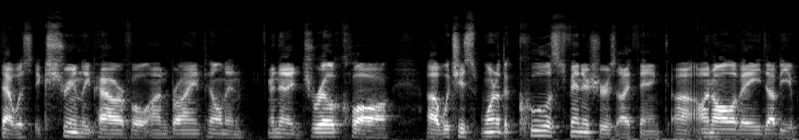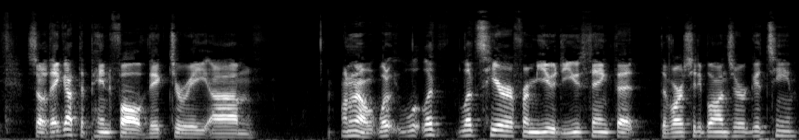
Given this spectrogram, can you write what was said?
that was extremely powerful on Brian Pillman, and then a drill claw uh, which is one of the coolest finishers, I think, uh, on all of AEW. So they got the pinfall victory. Um, I don't know. What, let, let's hear from you. Do you think that the Varsity Blondes are a good team?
